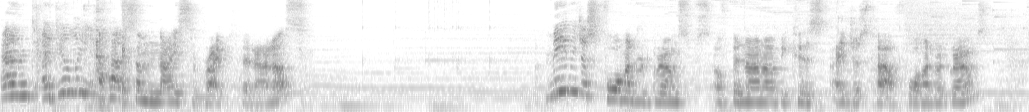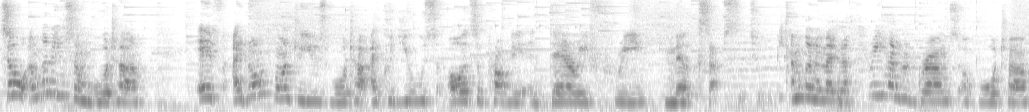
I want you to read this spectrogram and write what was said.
And ideally I have some nice ripe bananas. Maybe just 400 grams of banana because I just have 400 grams. So I'm going to use some water if I don't want to use water, I could use also probably a dairy-free milk substitute. I'm to measure 300 grams of water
